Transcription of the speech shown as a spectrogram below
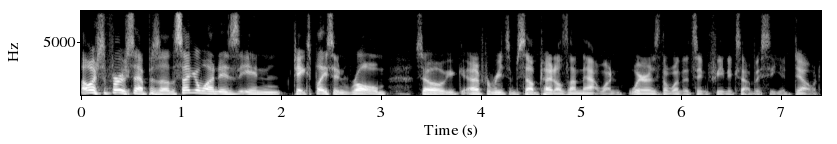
I watched the first episode. The second one is in takes place in Rome, so you have to read some subtitles on that one. Whereas the one that's in Phoenix, obviously, you don't.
